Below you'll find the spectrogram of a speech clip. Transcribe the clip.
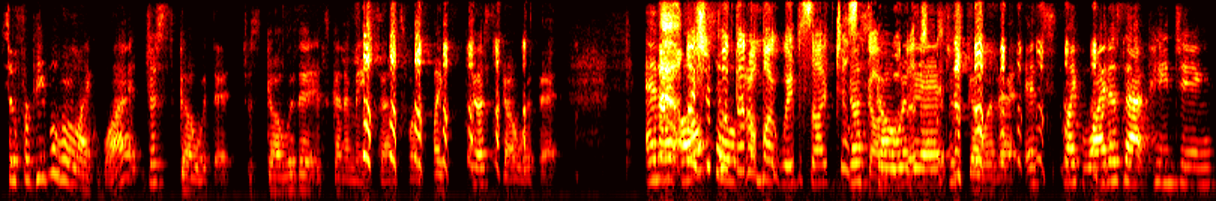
So for people who are like, "What?" Just go with it. Just go with it. It's gonna make sense. like, just go with it. And I also I should put that on my website. Just, just go, go, with, with it. it. Just go with it. It's like, why does that painting?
